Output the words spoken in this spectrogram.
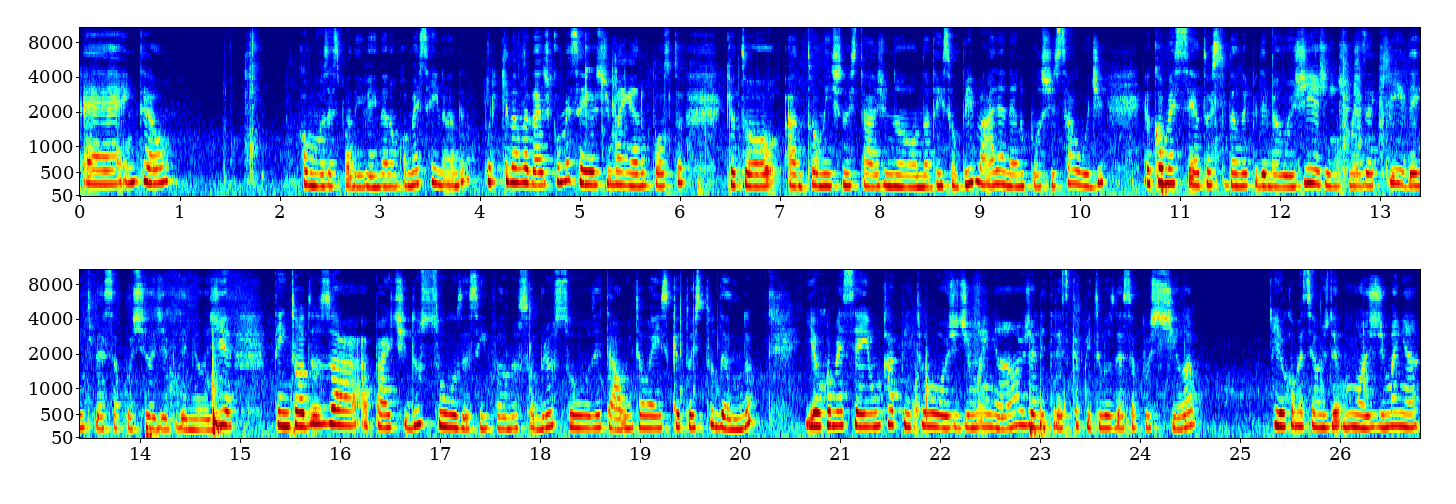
É, então, como vocês podem ver, ainda não comecei nada, porque na verdade comecei hoje de manhã no posto que eu tô atualmente no estágio no, na atenção primária, né, no posto de saúde. Eu comecei, eu tô estudando epidemiologia, gente, mas aqui dentro dessa apostila de epidemiologia tem toda a, a parte do SUS, assim, falando sobre o SUS e tal. Então é isso que eu tô estudando. E eu comecei um capítulo hoje de manhã, eu já li três capítulos dessa apostila. E eu comecei um hoje de manhã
